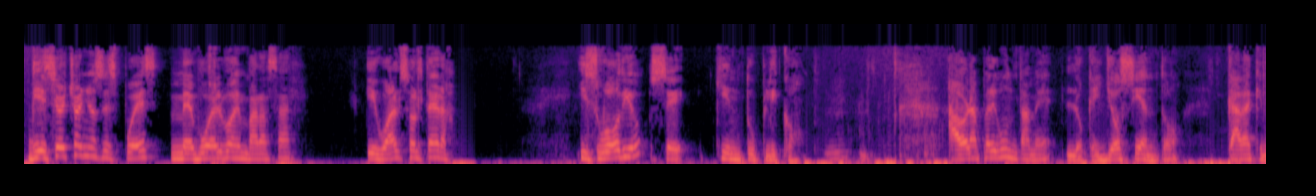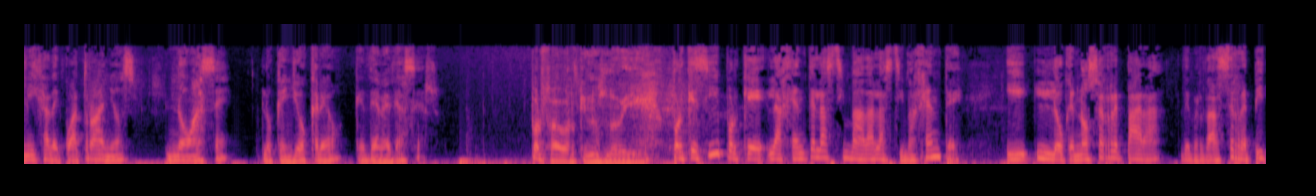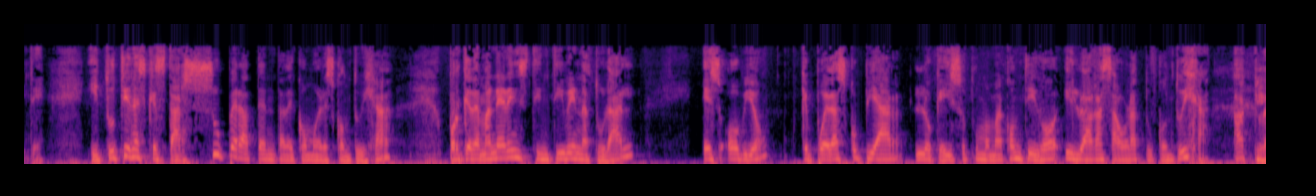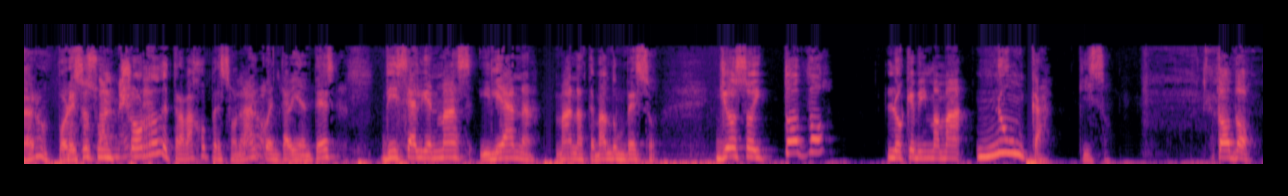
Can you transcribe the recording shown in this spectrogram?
18 años después me vuelvo a embarazar, igual soltera. Y su odio se quintuplicó. Ahora pregúntame lo que yo siento cada que mi hija de cuatro años no hace lo que yo creo que debe de hacer. Por favor, que nos lo diga. Porque sí, porque la gente lastimada lastima gente. Y lo que no se repara, de verdad se repite. Y tú tienes que estar súper atenta de cómo eres con tu hija, porque de manera instintiva y natural es obvio que puedas copiar lo que hizo tu mamá contigo y lo hagas ahora tú con tu hija. Ah, claro. Por eso es un chorro de trabajo personal, Claro. cuentavientes. Dice alguien más, Ileana, mana, te mando un beso. Yo soy todo lo que mi mamá nunca quiso. Todo.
